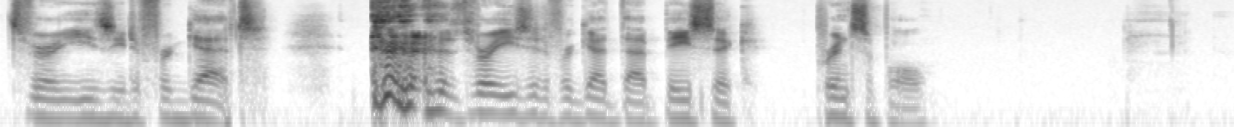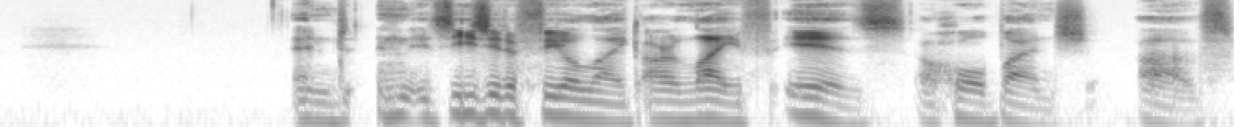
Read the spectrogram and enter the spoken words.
it's very easy to forget. it's very easy to forget that basic principle. And it's easy to feel like our life is a whole bunch of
